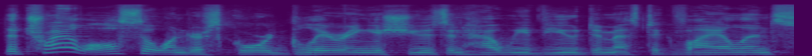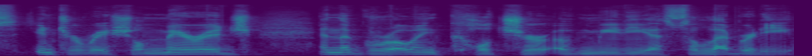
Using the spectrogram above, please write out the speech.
The trial also underscored glaring issues in how we view domestic violence, interracial marriage, and the growing culture of media celebrity.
